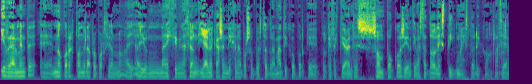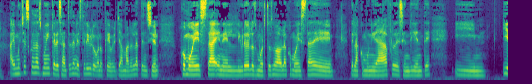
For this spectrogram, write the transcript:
y realmente eh, no corresponde la proporción, ¿no? Hay, hay, una discriminación y ya en el caso indígena, por supuesto, dramático porque porque efectivamente son pocos y encima está todo el estigma histórico racial. Hay muchas cosas muy interesantes en este libro, bueno, que llamaron la atención, como esta en el libro de los muertos no hablan como esta de, de la comunidad afrodescendiente y y,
